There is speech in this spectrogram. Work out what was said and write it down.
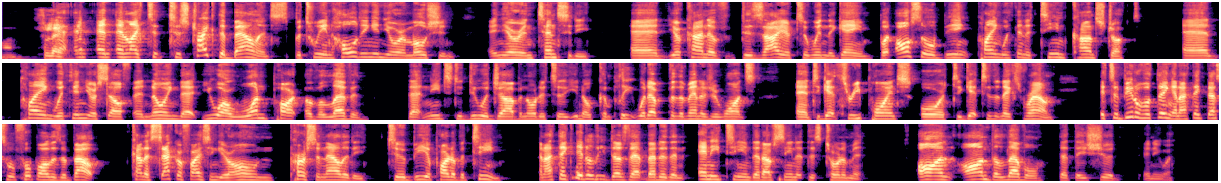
yeah, and, and and like to, to strike the balance between holding in your emotion and your intensity and your kind of desire to win the game, but also being playing within a team construct and playing within yourself and knowing that you are one part of eleven that needs to do a job in order to, you know, complete whatever the manager wants and to get three points or to get to the next round. It's a beautiful thing. And I think that's what football is about kind of sacrificing your own personality to be a part of a team. And I think Italy does that better than any team that I've seen at this tournament on on the level that they should anyway.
